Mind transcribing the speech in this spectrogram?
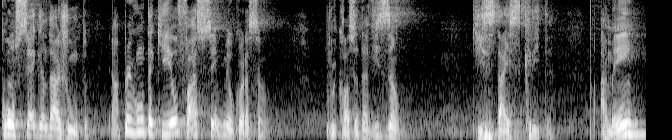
consegue andar junto? É uma pergunta que eu faço sempre no meu coração. Por causa da visão que está escrita. Amém?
